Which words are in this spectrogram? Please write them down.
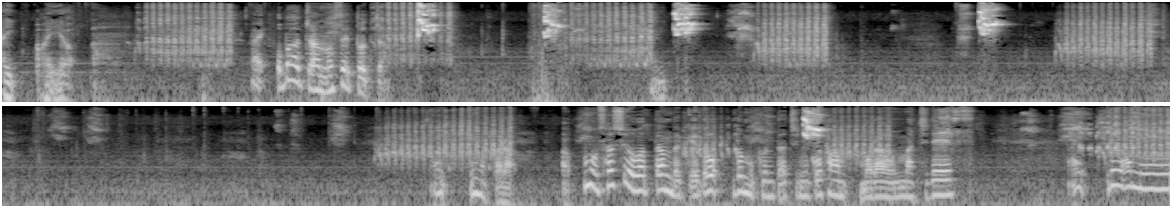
はい、おはよう。はい、おばあちゃんのセトちゃん。はい、今からあもう差し終わったんだけどドムくんたちにご飯もらう待ちですはいではね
